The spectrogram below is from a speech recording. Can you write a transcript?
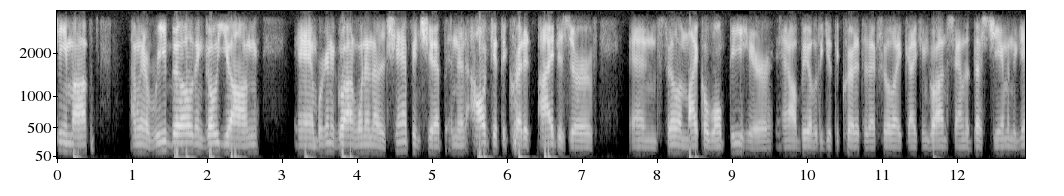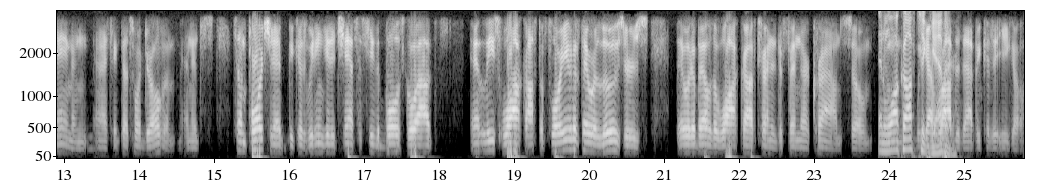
team up. I'm going to rebuild and go young, and we're going to go out and win another championship, and then I'll get the credit I deserve. And Phil and Michael won't be here, and I'll be able to get the credit that I feel like I can go out and say I'm the best GM in the game, and, and I think that's what drove him. And it's it's unfortunate because we didn't get a chance to see the Bulls go out and at least walk off the floor. Even if they were losers, they would have been able to walk off trying to defend their crown. So and walk off we together. got robbed of that because of ego.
